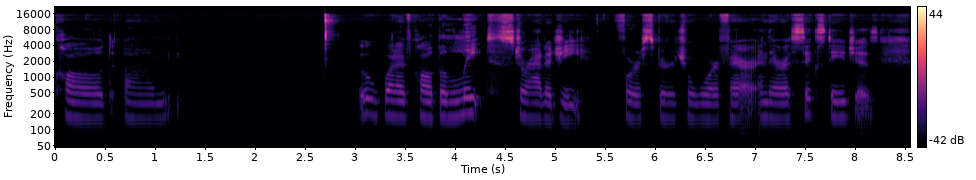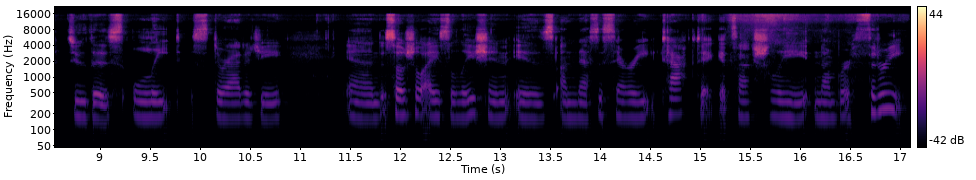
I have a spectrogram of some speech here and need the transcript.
called um, what I've called the late strategy for spiritual warfare, and there are six stages to this late strategy and social isolation is a necessary tactic. It's actually number three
